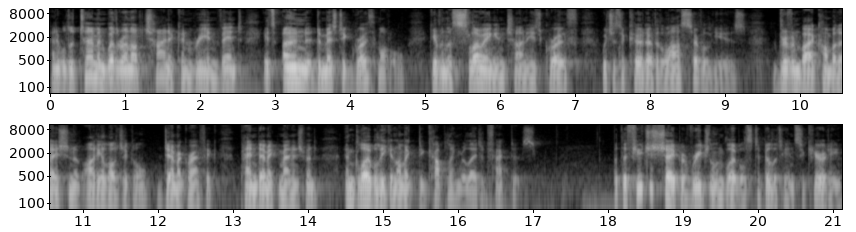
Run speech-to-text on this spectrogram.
And it will determine whether or not China can reinvent its own domestic growth model, given the slowing in Chinese growth which has occurred over the last several years, driven by a combination of ideological, demographic, pandemic management and global economic decoupling related factors. But the future shape of regional and global stability and security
